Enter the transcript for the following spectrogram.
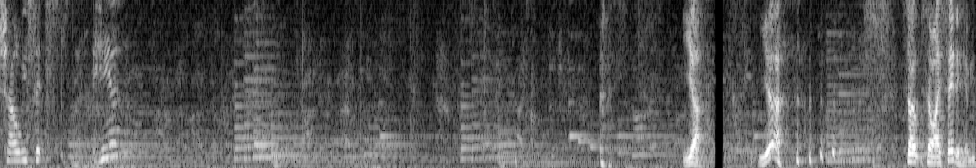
Shall we sit here? Yeah. Yeah. so, so I say to him,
